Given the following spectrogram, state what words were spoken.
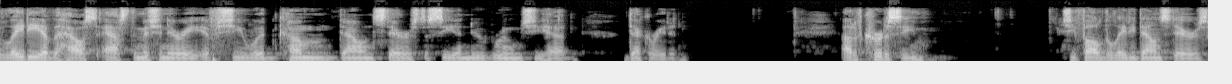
the lady of the house asked the missionary if she would come downstairs to see a new room she had decorated. Out of courtesy, she followed the lady downstairs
